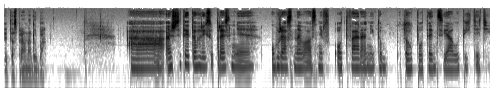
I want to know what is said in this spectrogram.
je tá správna doba. A ešte tieto hry sú presne úžasné vlastne v otváraní tom, toho potenciálu tých detí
